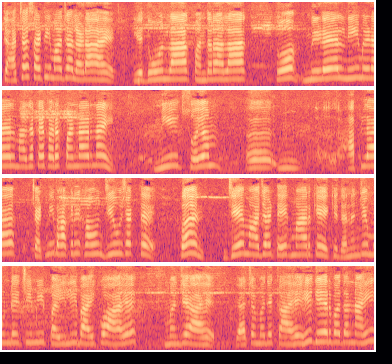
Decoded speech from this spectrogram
त्याच्यासाठी माझा लढा आहे. हे दोन लाख पंधरा लाख तो मिळेल नाही मिळेल माझा काही फरक पडणार नाही. मी स्वयं आपला चटणी भाकरी खाऊन जीव शकते. पण जे माझ्या टेक मार्क आहे की धनंजय मुंडेची मी पहिली बायको आहे म्हणजे आहे. याच्यामध्ये काहीही गैरबदल नाही.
